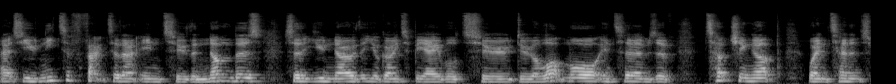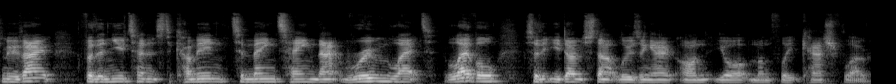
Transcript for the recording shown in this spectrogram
Uh, so you need to factor that into the numbers so that you know that you're going to be able to do a lot more in terms of touching up when tenants move out for the new tenants to come in to maintain that room let level so that you don't start losing out on your monthly cash flow.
